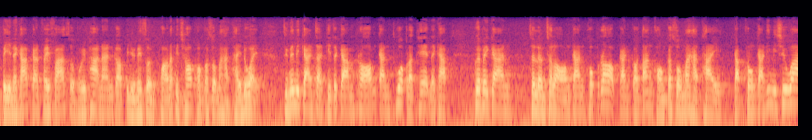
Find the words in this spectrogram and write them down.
120 ปีนะครับการไฟฟ้าส่วนภูมิภาคนั้น ก็เป็นอยู่ในส่วนความรับผิดชอบของกระทรวงมหาดไทยด้วย จึงได้มีการจัดกิจกรรมพร้อมกันทั่วประเทศนะครับ เพื่อเป็นการ เฉลิมฉลองการครบรอบการก่อตั้งของกระทรวงมหาดไทย กับโครงการที่มีชื่อว่า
